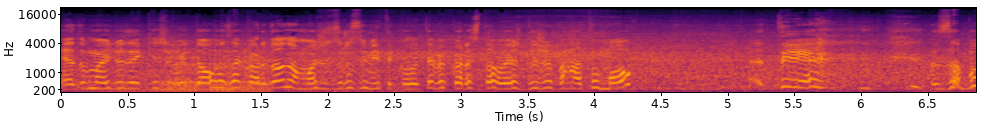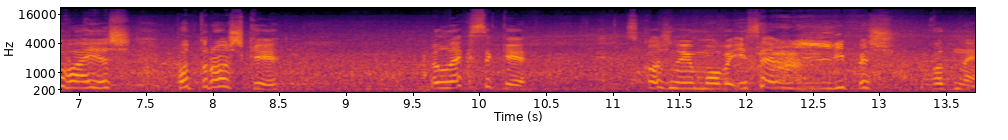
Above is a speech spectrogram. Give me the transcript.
Я думаю, люди, які живуть довго за кордоном, можуть зрозуміти, коли ти використовуєш дуже багато мов, ти забуваєш потрошки лексики з кожної мови і все ліпиш в одне.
